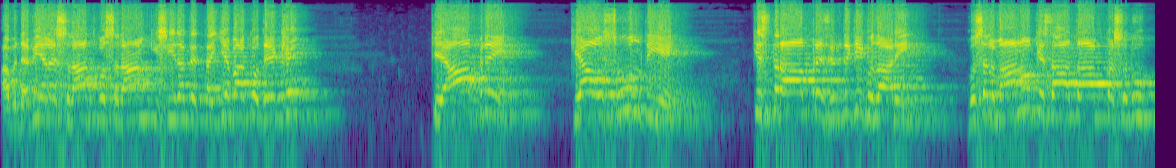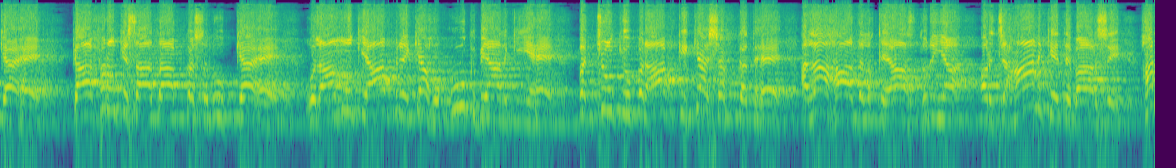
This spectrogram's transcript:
اب نبی علیہ السلام والسلام کی سیرت طیبہ کو دیکھیں۔ کہ آپ نے کیا اصول دیے؟ کس طرح آپ نے زندگی گزاری؟ مسلمانوں کے ساتھ آپ کا سلوک کیا ہے؟ کافروں کے ساتھ آپ کا سلوک کیا ہے؟ غلاموں کی آپ نے کیا حقوق بیان کیے ہیں؟ بچوں کے اوپر آپ کی کیا شفقت ہے؟ اللہ القیاس دنیا اور جہان کے اعتبار سے ہر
